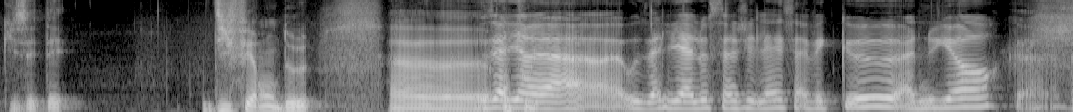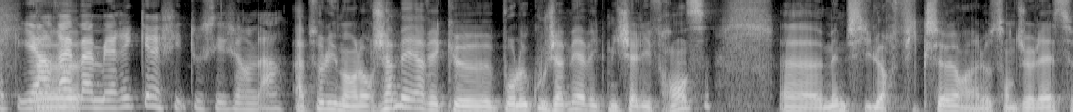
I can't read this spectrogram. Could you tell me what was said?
qu'ils étaient différents d'eux. Euh, vous, alliez à, vous alliez à Los Angeles avec eux, à New York euh, Parce qu'il y a un euh, rêve américain chez tous ces gens-là. Absolument. Alors jamais avec, pour le coup, jamais avec Michel et France, même si leur fixeur à Los Angeles,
